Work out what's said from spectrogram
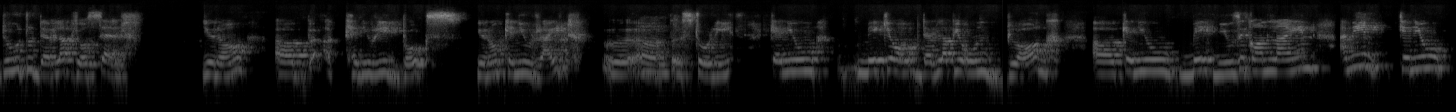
do to develop yourself you know uh, can you read books you know can you write uh, stories. Can you make your develop your own blog? Uh, can you make music online? I mean can you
